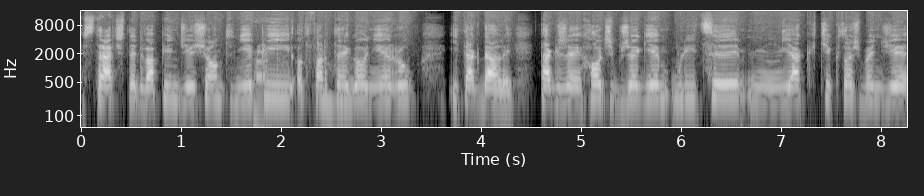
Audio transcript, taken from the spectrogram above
strać te 2,50, nie Tak. pij otwartego, nie rób i tak dalej. Także chodź brzegiem ulicy, mm, jak cię ktoś będzie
